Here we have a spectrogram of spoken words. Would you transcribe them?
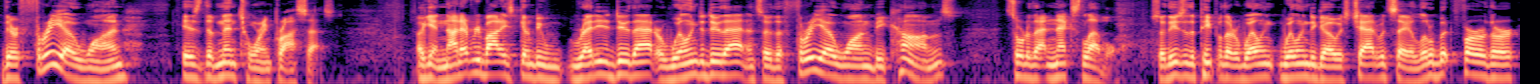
Their 301 is the mentoring process. Again, not everybody's going to be ready to do that or willing to do that, and so the 301 becomes sort of that next level. So these are the people that are willing, willing to go, as Chad would say, a little bit further,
